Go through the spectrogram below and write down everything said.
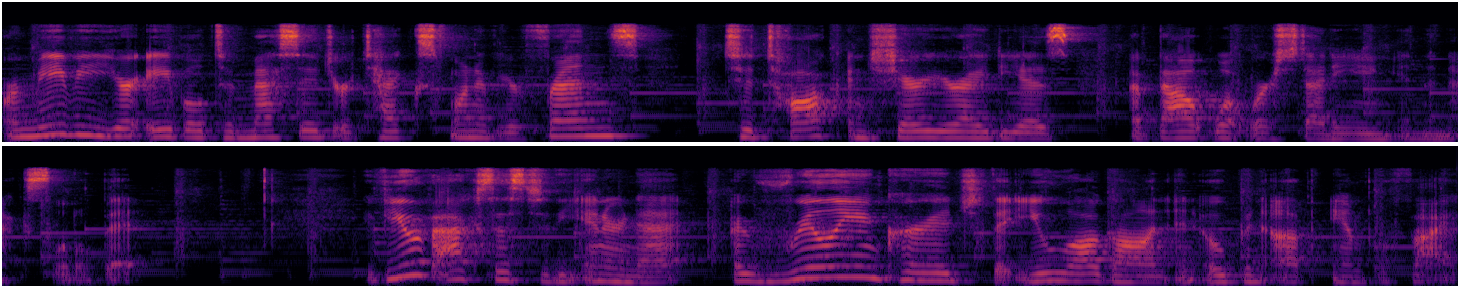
or maybe you're able to message or text one of your friends to talk and share your ideas about what we're studying in the next little bit. If you have access to the internet, I really encourage that you log on and open up Amplify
